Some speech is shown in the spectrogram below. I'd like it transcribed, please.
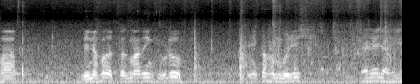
বাপ বিনা ফত তসমা দিন কি উড়ো ये का हम गोरिश अरे जाइए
